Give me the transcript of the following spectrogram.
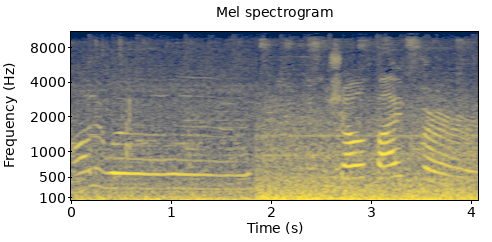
Hollywood，Show Pfeiffer。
